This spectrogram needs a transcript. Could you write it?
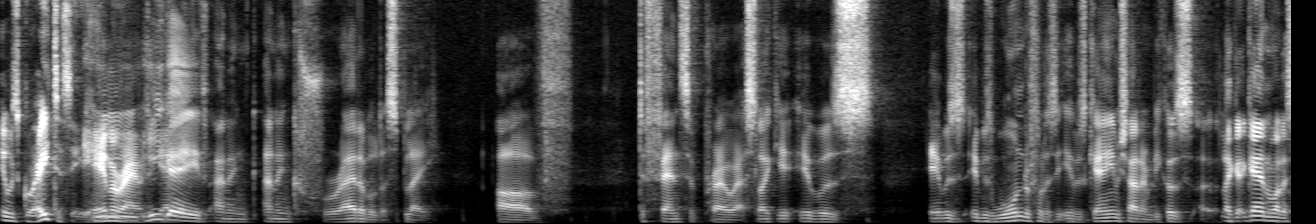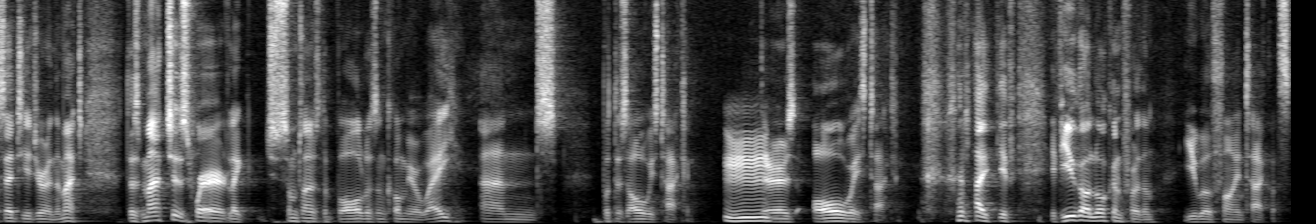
It was great to see him he, around. He again. gave an in, an incredible display of defensive prowess. Like it, it was. It was it was wonderful to see. It was game shattering because, uh, like again, what I said to you during the match, there's matches where like sometimes the ball doesn't come your way, and but there's always tackling. There's always tackling. like if if you go looking for them, you will find tackles,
